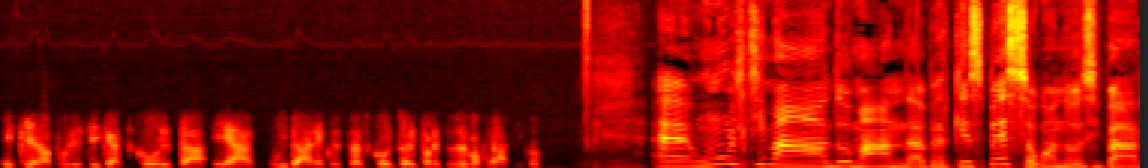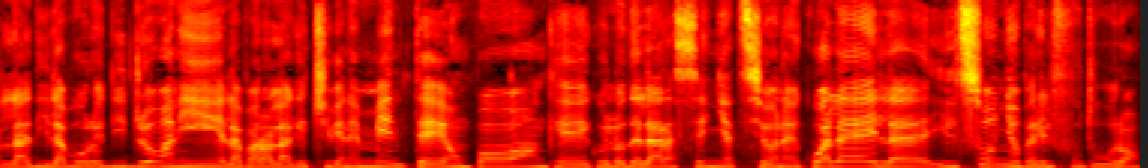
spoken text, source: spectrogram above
e che la politica ascolta e a guidare questo ascolto è il Partito Democratico. Eh, un'ultima domanda, perché spesso quando si parla di lavoro e di giovani la parola che ci viene in mente è un po' anche quello della rassegnazione. Qual è il, il sogno per il futuro?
